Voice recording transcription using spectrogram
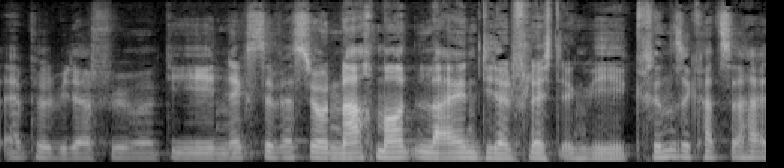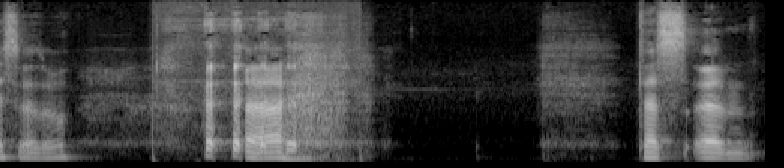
Apple wieder für die nächste Version nach Mountain Lion, die dann vielleicht irgendwie Grinsekatze heißt oder so, äh, dass ähm,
